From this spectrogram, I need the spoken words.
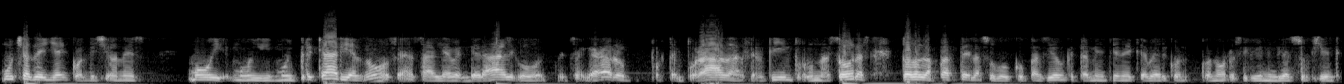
muchas de ellas en condiciones muy muy muy precarias, ¿no? O sea, sale a vender algo, entregar o por temporadas, en fin, por unas horas, toda la parte de la subocupación que también tiene que ver con, con no recibir un ingreso suficiente.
